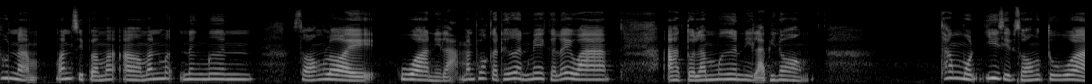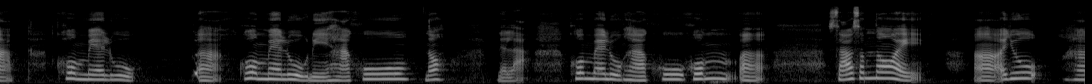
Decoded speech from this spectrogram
ทุนนะมันสิประมาณเออมันหนึ่งหมื่นสองร้อยกว่านี่ละมันพอกระเทินแม่ก็เลยว่าอ่าตัวละหมื่นนี่ละพี่น้อง ทั้งหมด22ตัว โคมแม่ลูกอ่าโคมแม่ลูกนี่หาคู่เนาะนี่ละโคมแม่ลูกหาคู่โคมอ่าสาวซ้ำน้อยอ่าอายุห้า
